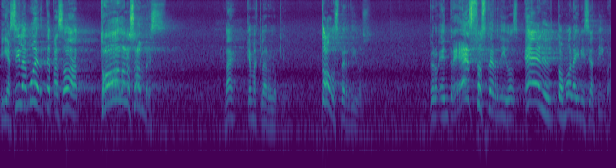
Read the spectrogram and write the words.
Y así la muerte pasó a todos los hombres. ¿Va? ¿Qué más claro lo quiere? Todos perdidos. Pero entre esos perdidos, Él tomó la iniciativa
